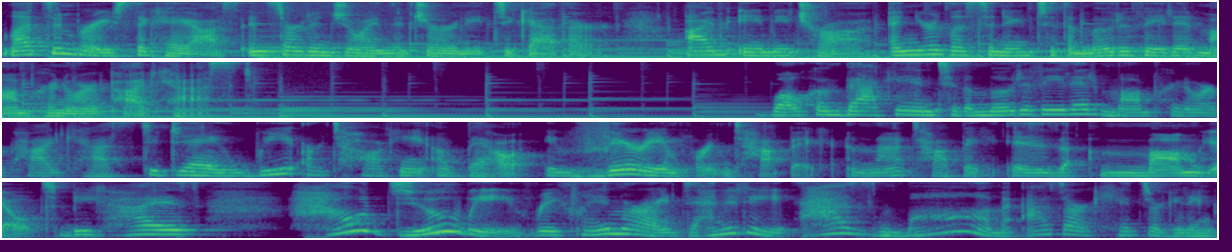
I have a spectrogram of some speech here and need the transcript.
Let's embrace the chaos and start enjoying the journey together. I'm Amy Traugh, and you're listening to the Motivated Mompreneur Podcast. Welcome back into the Motivated Mompreneur podcast. Today, we are talking about a very important topic, and that topic is mom guilt. Because how do we reclaim our identity as mom as our kids are getting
